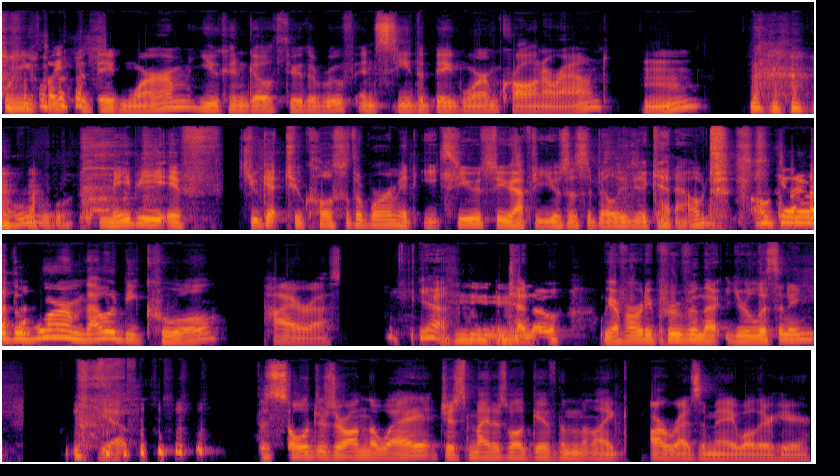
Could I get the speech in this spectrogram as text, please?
When you fight the big worm, you can go through the roof and see the big worm crawling around. Hmm. Ooh, maybe if you get too close to the worm, it eats you, so you have to use this ability to get out. oh, get out of the worm! That would be cool. Hire us. yeah, Nintendo, we have already proven that you're listening. Yep. the soldiers are on the way. Just might as well give them like our resume while they're here.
